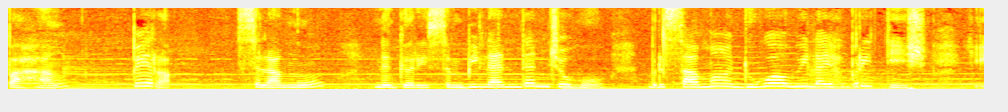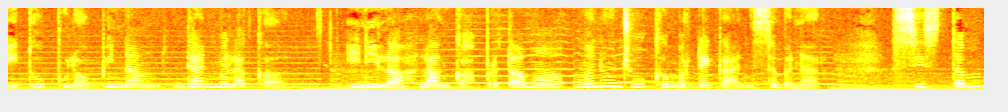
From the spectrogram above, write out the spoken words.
Pahang, Perak, Selangor, Negeri Sembilan dan Johor bersama dua wilayah British iaitu Pulau Pinang dan Melaka. Inilah langkah pertama menuju kemerdekaan sebenar. Sistem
